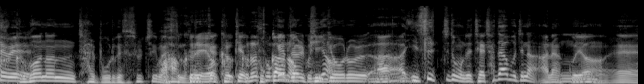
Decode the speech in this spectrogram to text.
해외 아, 그거는 잘 모르겠어요. 솔직히 아, 말씀드리면 아, 그렇게 그, 국가별 비교를 아, 음. 있을지도 모르는데 제가 찾아보지는 않았고요. 음. 예.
